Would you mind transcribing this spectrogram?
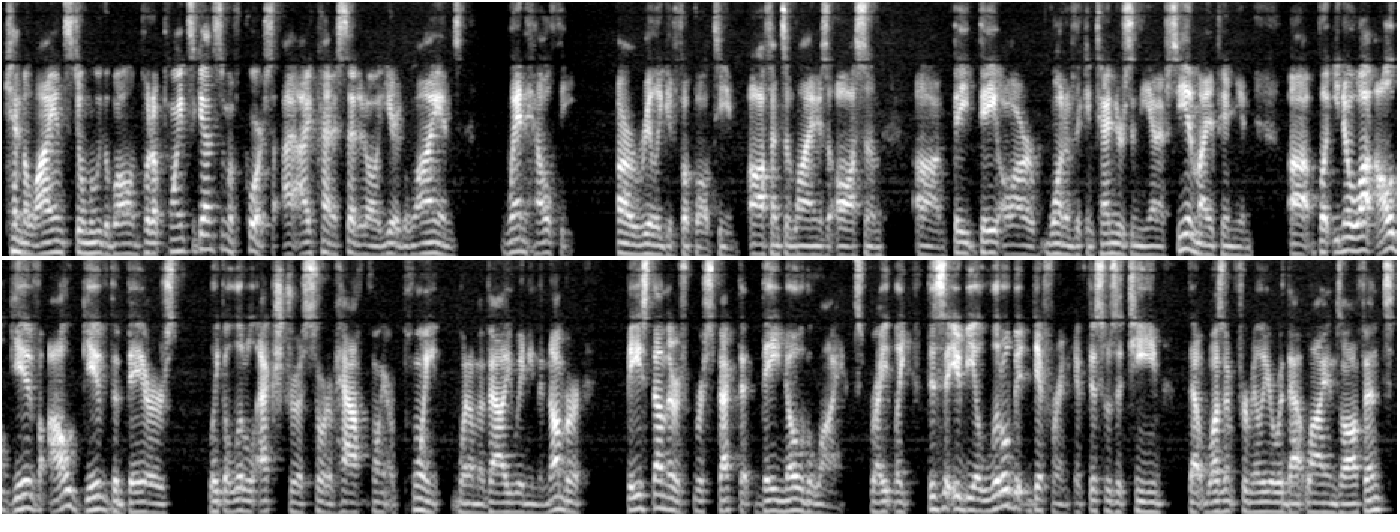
can the Lions still move the ball and put up points against them? Of course. I, I kind of said it all year. The Lions, when healthy, are a really good football team. Offensive line is awesome. Um, they they are one of the contenders in the NFC, in my opinion. Uh, but you know what? I'll give I'll give the Bears like a little extra sort of half point or point when I'm evaluating the number. Based on the respect that they know the Lions, right? Like this, it'd be a little bit different if this was a team that wasn't familiar with that Lions offense,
